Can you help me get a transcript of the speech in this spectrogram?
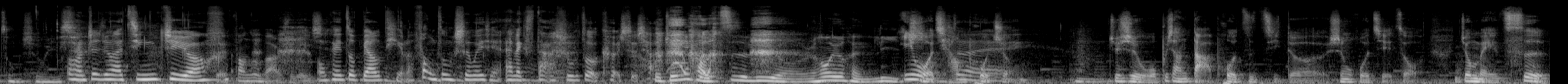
纵是危险。哦，这句话金句哦，对，放纵反而是危险。我们可以做标题了，放纵是危险。Alex 大叔做客市场我，觉得你好自律哦，然后又很励志。因为我强迫症，对就是我不想打破自己的生活节奏，就每次，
